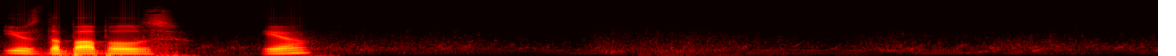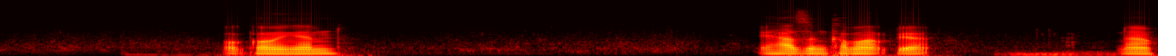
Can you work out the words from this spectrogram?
Use the bubbles here. What going in. It hasn't come up yet. No.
